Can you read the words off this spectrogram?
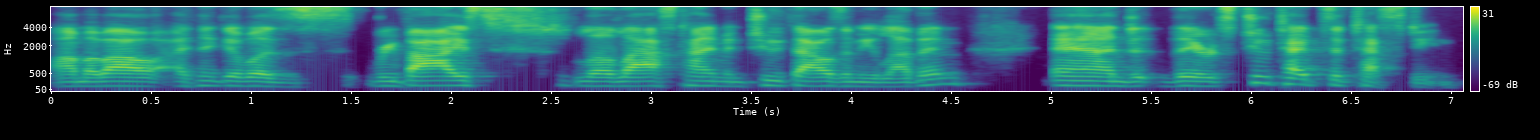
um, about I think it was revised the last time in 2011 And there's two types of testing.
